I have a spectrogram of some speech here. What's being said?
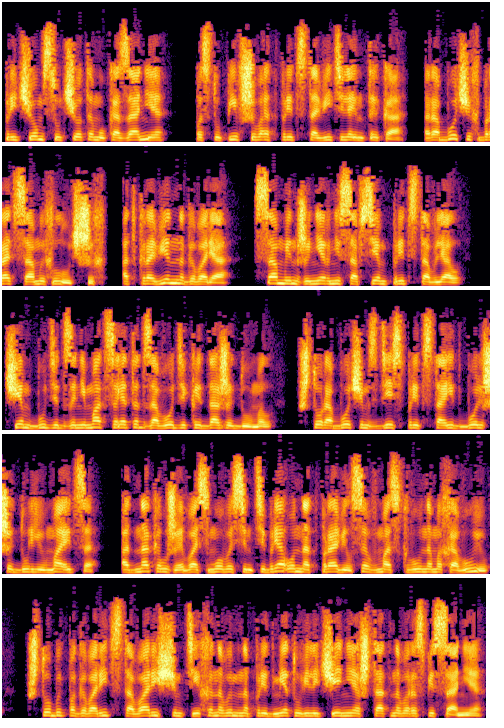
причем с учетом указания, поступившего от представителя НТК, рабочих брать самых лучших. Откровенно говоря, сам инженер не совсем представлял, чем будет заниматься этот заводик и даже думал, что рабочим здесь предстоит больше дурью маяться, однако уже 8 сентября он отправился в Москву на Маховую, чтобы поговорить с товарищем Тихоновым на предмет увеличения штатного расписания.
